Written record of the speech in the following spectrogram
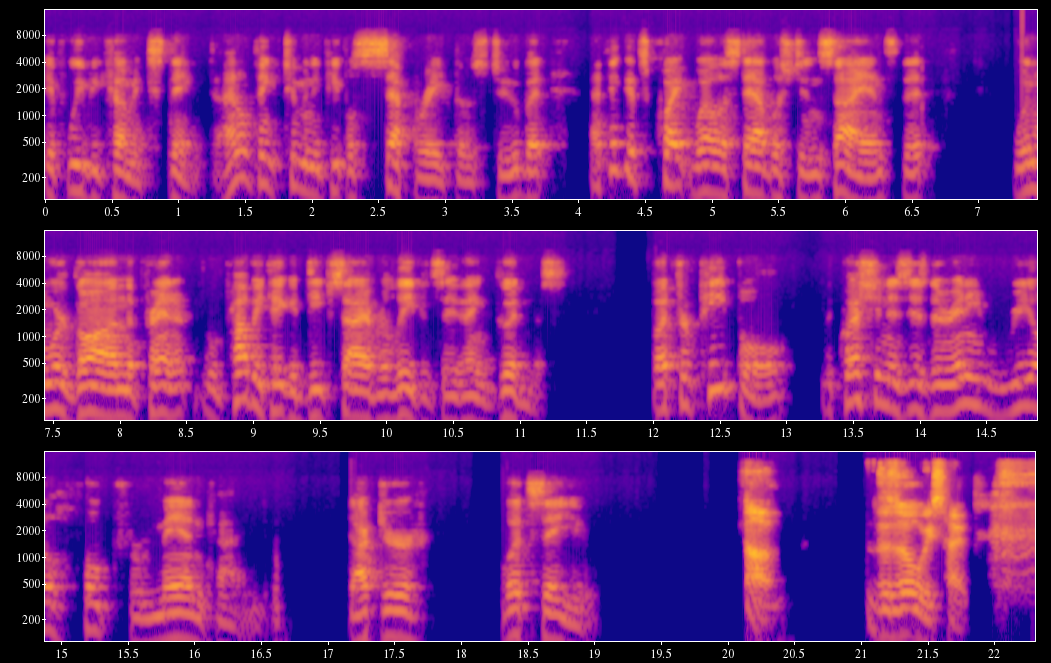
if we become extinct. I don't think too many people separate those two, but I think it's quite well established in science that when we're gone, the planet will probably take a deep sigh of relief and say, thank goodness. But for people, the question is Is there any real hope for mankind? Doctor, what say you? Oh, there's always hope.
